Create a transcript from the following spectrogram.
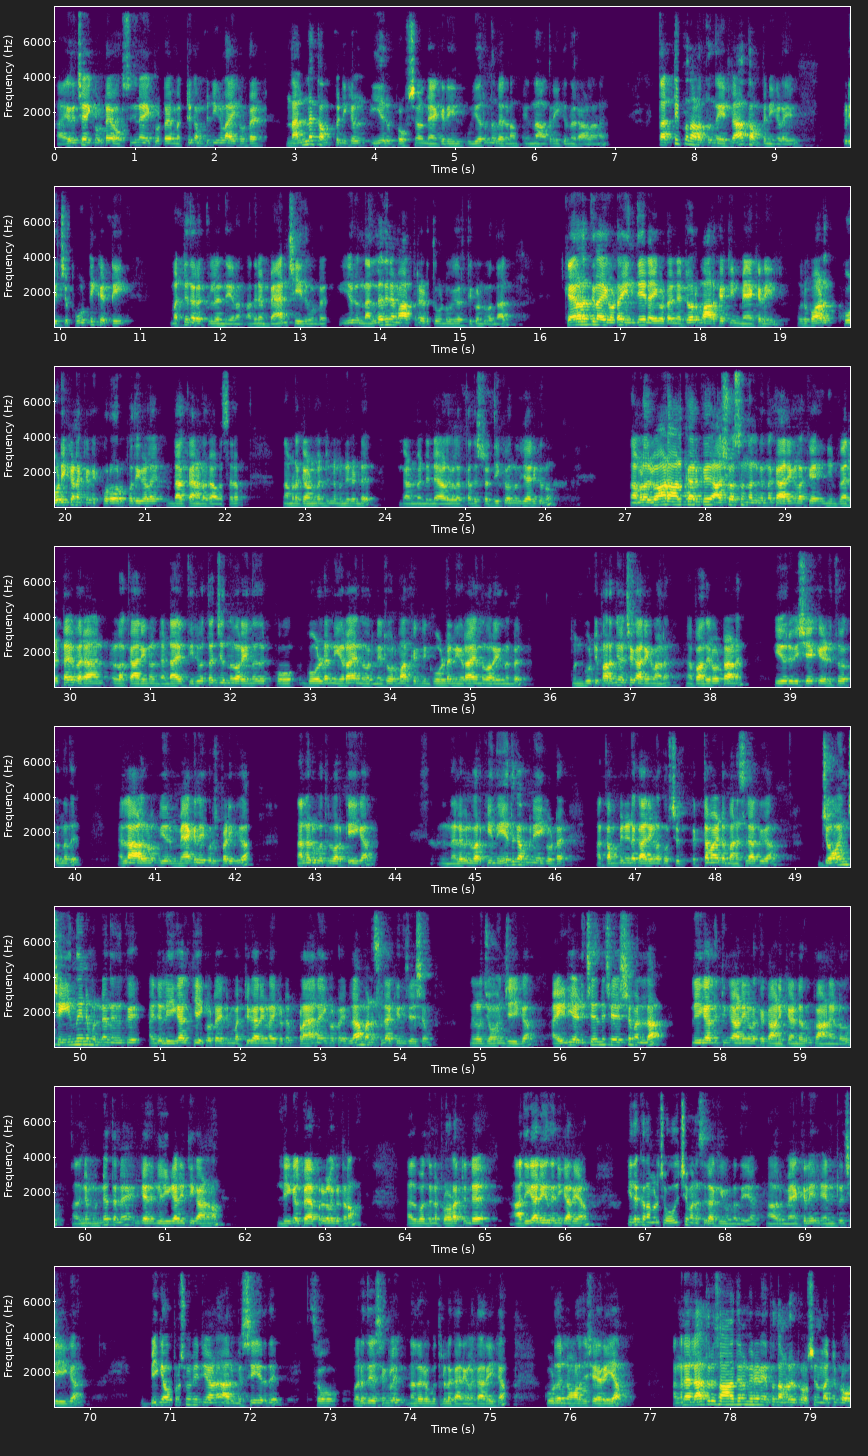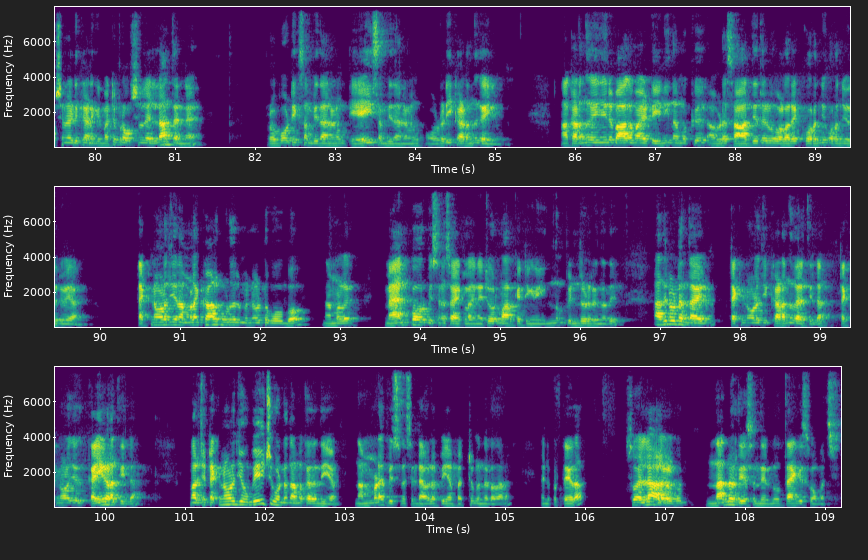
ഹൈറിച്ച് ആയിക്കോട്ടെ ഓക്സിജൻ ആയിക്കോട്ടെ മറ്റു കമ്പനികളായിക്കോട്ടെ നല്ല കമ്പനികൾ ഈ ഒരു പ്രൊഫഷണൽ മേഖലയിൽ ഉയർന്നു വരണം എന്ന് ആഗ്രഹിക്കുന്ന ഒരാളാണ്. തട്ടിപ്പ് നടത്തുന്ന എല്ലാ കമ്പനികളെയും പിടിച്ച് പൂട്ടിക്കെട്ടി മറ്റു തരത്തിൽ എന്ത് ചെയ്യണം അതിനെ ബാൻ ചെയ്തുകൊണ്ട് ഈ ഒരു നല്ലതിനെ മാത്രം എടുത്തുകൊണ്ട് ഉയർത്തിക്കൊണ്ടുവന്നാൽ കേരളത്തിലായിക്കോട്ടെ ഇന്ത്യയിലായിക്കോട്ടെ നെറ്റ്വർക്ക് മാർക്കറ്റിംഗ് മേഖലയിൽ ഒരുപാട് കോടിക്കണക്കിന് കുറോർപ്പതികളെ ഉണ്ടാക്കാനുള്ള ഒരു അവസരം നമ്മുടെ ഗവൺമെന്റിന് മുന്നിലുണ്ട്. ഗവൺമെന്റിന്റെ ആളുകളൊക്കെ അത് ശ്രദ്ധിക്കുമെന്ന് വിചാരിക്കുന്നു. നമ്മൾ ഒരുപാട് ആൾക്കാർക്ക് ആശ്വാസം നൽകുന്ന കാര്യങ്ങളൊക്കെ ഇനി വരട്ടെ വരാനുള്ള കാര്യങ്ങൾ രണ്ടായിരത്തി ഇരുപത്തി അഞ്ച് എന്ന് പറയുന്നത് ഗോൾഡൻ ഇറ എന്ന് പറയുന്നത് നെറ്റ്വർക്ക് മാർക്കറ്റിംഗ് ഗോൾഡൻ ഇറ എന്ന് പറയുന്നുണ്ട്. മുൻകൂട്ടി പറഞ്ഞു വെച്ച കാര്യങ്ങളാണ്. അപ്പൊ അതിലോട്ടാണ് ഈ ഒരു വിഷയമൊക്കെ എടുത്തു വെക്കുന്നത്. എല്ലാ ആളുകളും ഈ ഒരു മേഖലയെ കുറിച്ച് പഠിക്കുക നല്ല രൂപത്തിൽ വർക്ക് ചെയ്യുക. നിലവിൽ വർക്ക് ചെയ്യുന്ന ഏത് കമ്പനി ആയിക്കോട്ടെ ആ കമ്പനിയുടെ കാര്യങ്ങളെ കുറിച്ച് വ്യക്തമായിട്ട് മനസ്സിലാക്കുക. ജോയിൻ ചെയ്യുന്നതിന് മുന്നേ നിങ്ങൾക്ക് അതിന്റെ ലീഗാലിറ്റി ആയിക്കോട്ടെ അതിന്റെ മറ്റു കാര്യങ്ങളായിക്കോട്ടെ പ്ലാൻ ആയിക്കോട്ടെ എല്ലാം മനസ്സിലാക്കിയതിനു ശേഷം നിങ്ങൾ ജോയിൻ ചെയ്യുക. ഐ ഡി അടിച്ചതിന് ശേഷമല്ല ലീഗാലിറ്റി കാര്യങ്ങളൊക്കെ കാണിക്കേണ്ടതും കാണേണ്ടതും. അതിന് മുന്നേ തന്നെ എനിക്ക് അതിന്റെ ലീഗാലിറ്റി കാണണം ലീഗൽ പേപ്പറുകൾ കിട്ടണം അതുപോലെ തന്നെ പ്രോഡക്റ്റിന്റെ ആധികാരികത എനിക്ക് അറിയണം ഇതൊക്കെ നമ്മൾ ചോദിച്ച് മനസ്സിലാക്കിക്കൊണ്ട് എന്ത് ചെയ്യാം? ആ ഒരു മേഖലയിൽ എൻട്രി ചെയ്യുക. ബിഗ് ഓപ്പർച്യൂണിറ്റി ആണ് ആരും മിസ് ചെയ്യരുത്. സോ വരും ദിവസങ്ങളിൽ നല്ല രൂപത്തിലുള്ള കാര്യങ്ങളൊക്കെ അറിയിക്കാം. കൂടുതൽ നോളജ് ഷെയർ ചെയ്യാം. അങ്ങനെ അല്ലാത്തൊരു സാഹചര്യം വരികയാണെങ്കിൽ ഇപ്പൊ നമ്മളൊരു പ്രൊഫഷൻ മറ്റു പ്രൊഫഷണൽ എടുക്കുകയാണെങ്കിൽ മറ്റു പ്രൊഫഷനിലെല്ലാം തന്നെ റോബോട്ടിക് സംവിധാനങ്ങളും എ ഐ സംവിധാനങ്ങളും ഓൾറെഡി കടന്നു കഴിഞ്ഞു. ആ കടന്നു കഴിഞ്ഞതിന്റെ ഭാഗമായിട്ട് ഇനി നമുക്ക് അവിടെ സാധ്യതകൾ വളരെ കുറഞ്ഞു കുറഞ്ഞു വരികയാണ്. ടെക്നോളജി നമ്മളെക്കാൾ കൂടുതൽ മുന്നോട്ട് പോകുമ്പോൾ നമ്മൾ മാൻ പവർ ബിസിനസ് ആയിട്ടുള്ള നെറ്റ്വർക്ക് മാർക്കറ്റിംഗ് ഇന്നും പിന്തുടരുന്നത് അതിലോട്ട് എന്തായാലും ടെക്നോളജി കടന്നു വരത്തില്ല. ടെക്നോളജി കൈ കൈകടത്തില്ല മറിച്ച് ടെക്നോളജി ഉപയോഗിച്ചുകൊണ്ട് നമുക്ക് എന്ത് ചെയ്യാം? നമ്മുടെ ബിസിനസ് ഡെവലപ്പ് ചെയ്യാൻ പറ്റുമെന്നുള്ളതാണ് അതിന്റെ പ്രത്യേകത. സോ എല്ലാ ആളുകൾക്കും നല്ലൊരു ദിവസം തരുന്നു താങ്ക് സോ മച്ച്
